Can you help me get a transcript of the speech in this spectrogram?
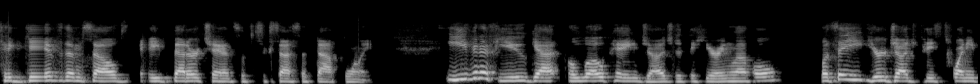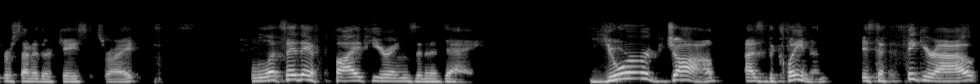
to give themselves a better chance of success at that point. Even if you get a low paying judge at the hearing level, let's say your judge pays 20% of their cases, right? Well, let's say they have five hearings in a day. Your job as the claimant is to figure out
